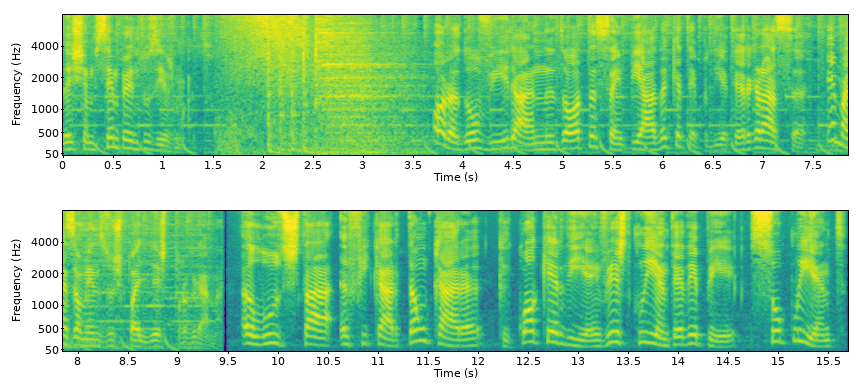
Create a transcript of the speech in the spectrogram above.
deixa-me sempre entusiasmado. Hora de ouvir a anedota sem piada que até podia ter graça. É mais ou menos o espelho deste programa. A luz está a ficar tão cara que qualquer dia, em vez de cliente EDP, sou cliente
